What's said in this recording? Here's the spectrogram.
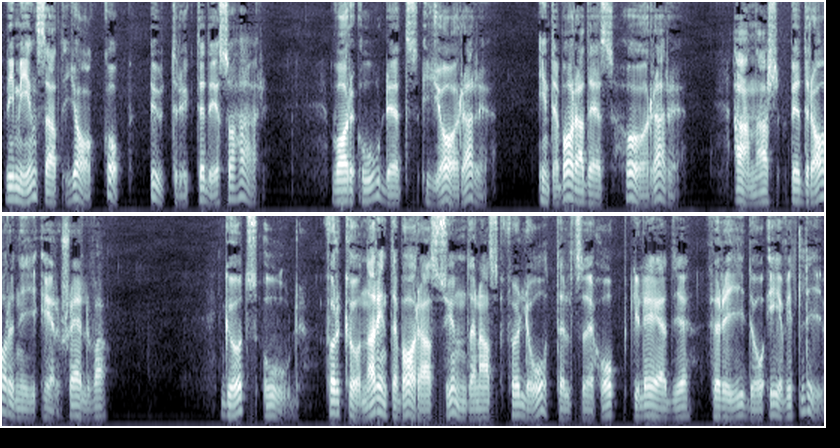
Vi minns att Jakob uttryckte det så här. Var ordets görare, inte bara dess hörare, annars bedrar ni er själva. Guds ord förkunnar inte bara syndernas förlåtelse, hopp, glädje, frid och evigt liv.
